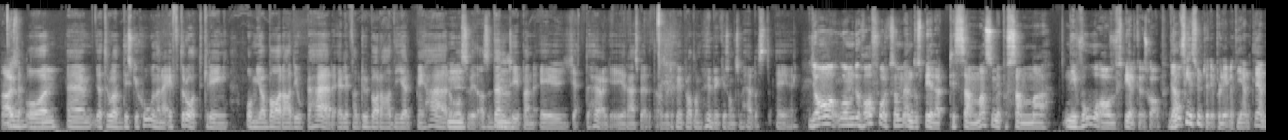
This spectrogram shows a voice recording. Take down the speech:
Det. Och Mm. eh, jag tror att diskussionerna efteråt kring om jag bara hade gjort det här eller ifall du bara hade hjälpt mig här Mm. och så vidare. Alltså den Mm. typen är ju jättehög i det här spelet. Alltså du kan ju prata om hur mycket sånt som helst. Ja, och om du har folk som ändå spelar tillsammans som är på samma nivå av spelkunskap. Ja. Då finns ju inte det problemet egentligen.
